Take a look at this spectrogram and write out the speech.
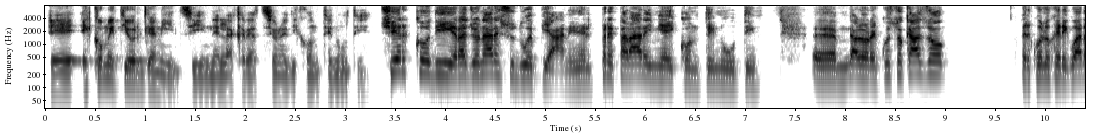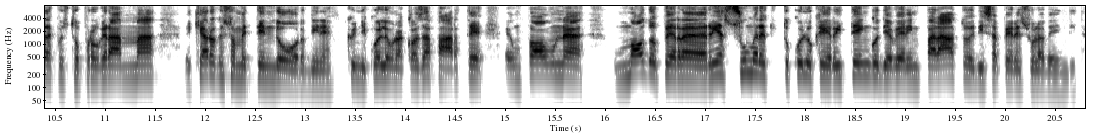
e, e, come ti organizzi nella creazione di contenuti? Cerco di ragionare su due piani nel preparare i miei contenuti. Eh, allora, in questo caso per quello che riguarda questo programma, è chiaro che sto mettendo ordine, quindi quella è una cosa a parte, è un po' un, un, modo per riassumere tutto quello che ritengo di aver imparato e di sapere sulla vendita.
